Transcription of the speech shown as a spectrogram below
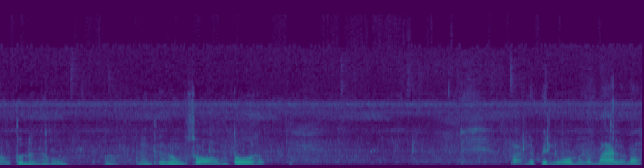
ออกตัวนึงครับผมอ่นี่ถือลงสองตัวครับ ปัดแล้วเป็นโลมันกับมาแล้วเนาะ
